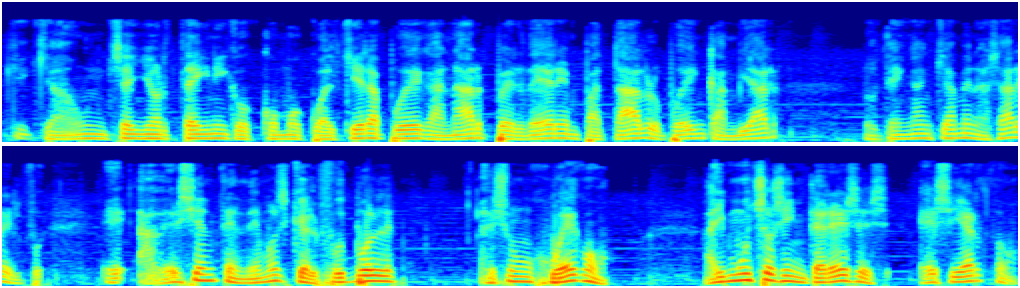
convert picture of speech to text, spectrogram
que, que a un señor técnico como cualquiera puede ganar, perder, empatar, lo pueden cambiar, lo tengan que amenazar. El, eh, a ver si entendemos que el fútbol es un juego. Hay muchos intereses, es cierto,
